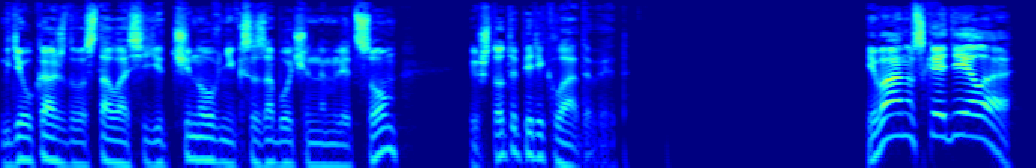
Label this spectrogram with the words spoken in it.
где у каждого стола сидит чиновник с озабоченным лицом и что-то перекладывает. «Ивановское дело!» —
